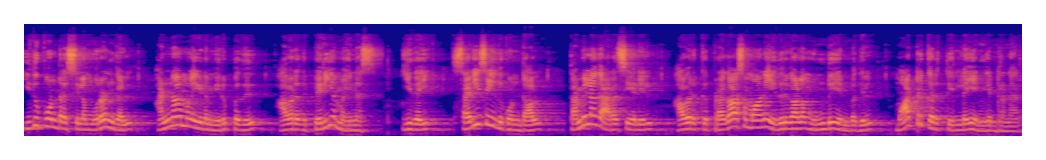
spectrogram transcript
இது போன்ற சில முரண்கள் அண்ணாமலையிடம் இருப்பது அவரது பெரிய மைனஸ். இதை சரி செய்து கொண்டால் தமிழக அரசியலில் அவருக்கு பிரகாசமான எதிர்காலம் உண்டு என்பதில் மாற்று கருத்து இல்லை என்கின்றனர்.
